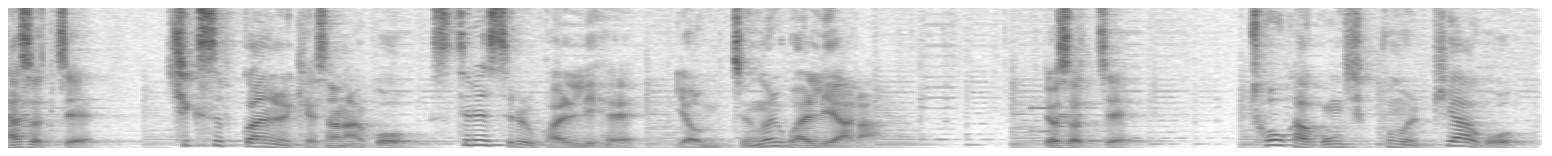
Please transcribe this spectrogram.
다섯째, 식습관을 개선하고 스트레스를 관리해 염증을 관리하라. 여섯째, 초가공 식품을 피하고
